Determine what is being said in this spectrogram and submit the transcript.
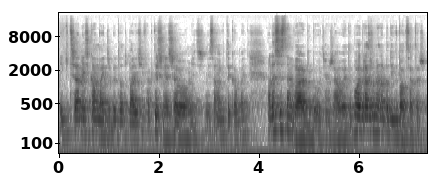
Jaki trzeba mieć kombajn, żeby to odpalić i faktycznie trzeba było mieć niesamowity kombajn. Ale system walki był ociężały. To była gra zrobiona pod Xboxa też.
